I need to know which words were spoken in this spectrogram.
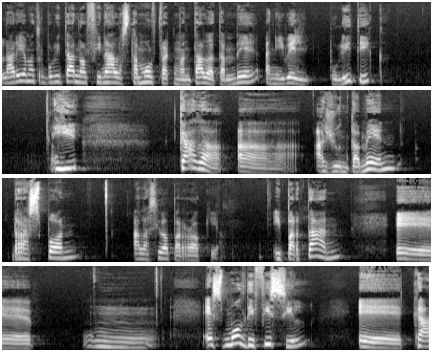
l'àrea metropolitana al final està molt fragmentada també a nivell polític i cada eh, ajuntament respon a la seva parròquia. I, per tant, eh, mm, és molt difícil eh, que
